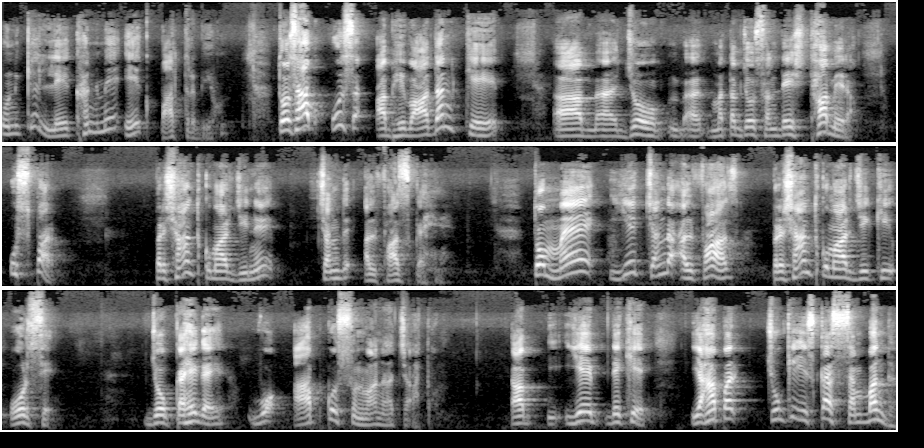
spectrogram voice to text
उनके लेखन में एक पात्र भी हूँ। तो साहब, उस अभिवादन के जो मतलब जो संदेश था मेरा, उस पर प्रशांत कुमार जी ने चंद अल्फाज कहे। तो मैं ये चंद अल्फाज प्रशांत कुमार जी की ओर से जो कहे गए, वो आपको सुनवाना चाहता हूँ। अब ये देखिए, यहाँ पर चूँकि इसका संबंध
